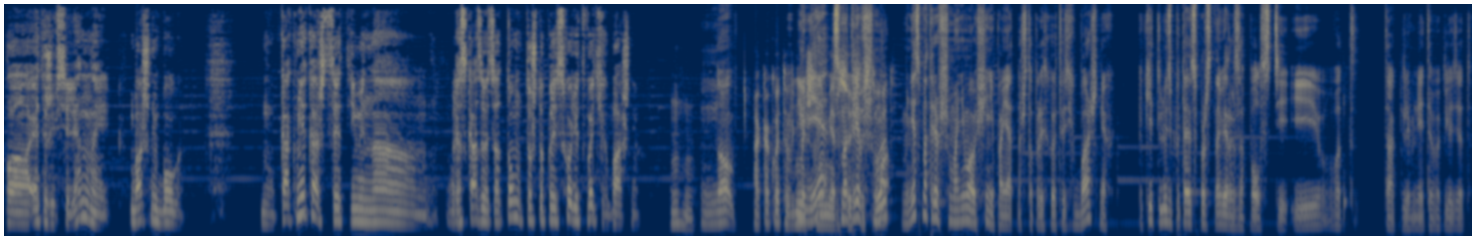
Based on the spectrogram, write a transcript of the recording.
по этой же вселенной «Башню Бога». М, Как мне кажется, это именно рассказывается о том, то, что происходит в этих башнях. Мгм. Но А какой-то внешний мне, мир смотревшему, существует? мне, смотревшему аниме, вообще непонятно, что происходит в этих башнях. Какие-то люди пытаются просто наверх заползти, и вот так для меня это выглядит.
